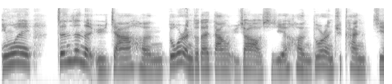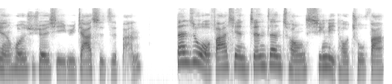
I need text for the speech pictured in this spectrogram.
因为。真正的瑜伽，很多人都在当瑜伽老师，也很多人去看见或者去学习瑜伽师资班。但是我发现，真正从心里头出发，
